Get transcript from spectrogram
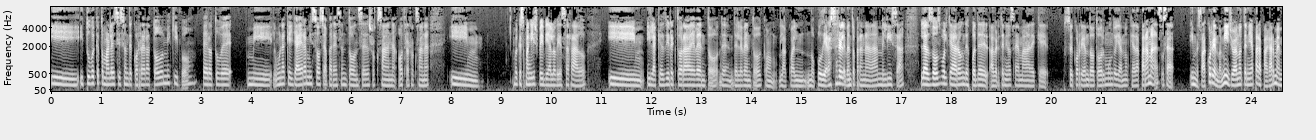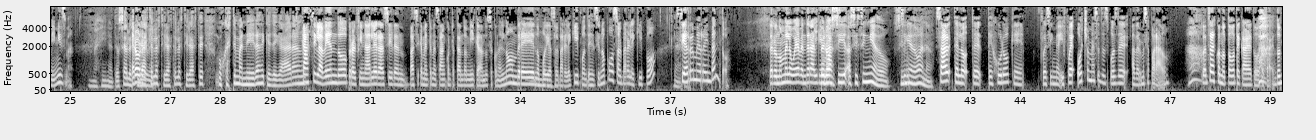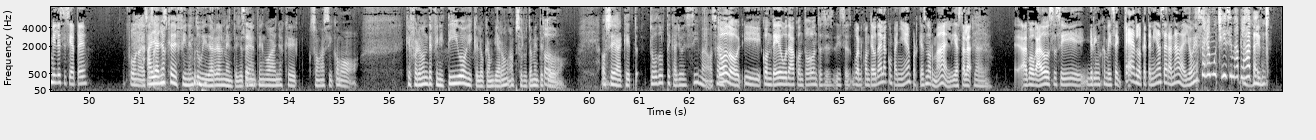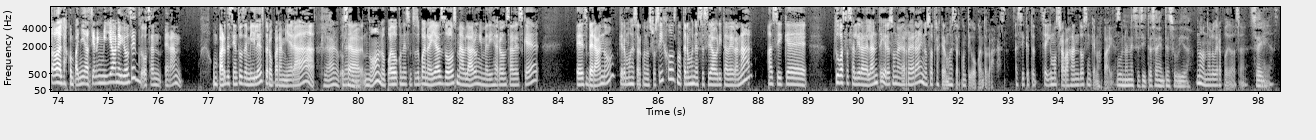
y, y tuve que tomar la decisión de correr a todo mi equipo, pero tuve mi, una que ya era mi socia para ese entonces, Roxana, otra Roxana, y porque Spanglish Baby ya lo había cerrado, y, y la que es directora de evento, de- del evento, con la cual no pudiera hacer el evento para nada, Melissa, las dos voltearon después de haber tenido esa llamada de que estoy corriendo a todo el mundo, ya no queda para más, o sea, y me estaba corriendo a mí, yo ya no tenía para pagarme a mí misma. Imagínate, o sea, lo estiraste, lo estiraste, lo estiraste, buscaste maneras de que llegaran. Casi la vendo, pero al final era así, de, básicamente me estaban contratando a mí quedándose con el nombre, no podía Mm. salvar el equipo. Entonces, si no puedo salvar el equipo, Claro. cierro y me reinvento. Pero no me lo voy a vender a alguien Pero más. así, así sin miedo, sin miedo, Ana. ¿Sabe? Te, lo, te, te juro que fue sin miedo. Y fue ocho meses después de haberme separado. ¿Sabes? Cuando todo te cae, todo te cae. En 2017 fue uno de esos Hay años. que definen tu vida realmente. Yo también tengo años que son así como que fueron definitivos y que lo cambiaron absolutamente todo. O sea, que todo te cayó encima, o sea, todo y con deuda, con todo, entonces dices, bueno, con deuda de la compañía porque es normal y hasta la abogados así gringos que me dicen, ¿qué? Lo que tenías era nada. Y yo, eso era muchísima plata. Todas las compañías tienen millones. Yo sé, o sea, eran un par de cientos de miles, pero para mí era, claro, o sea, no, no puedo con eso. Entonces, bueno, ellas dos me hablaron y me dijeron, ¿sabes qué? Es verano, queremos estar con nuestros hijos, no tenemos necesidad ahorita de ganar, así que tú vas a salir adelante y eres una guerrera y nosotras queremos estar contigo cuando lo hagas. Así que seguimos trabajando sin que nos pagues. Uno necesita a esa gente en su vida. No, no lo hubiera podido hacer sí. ellas.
